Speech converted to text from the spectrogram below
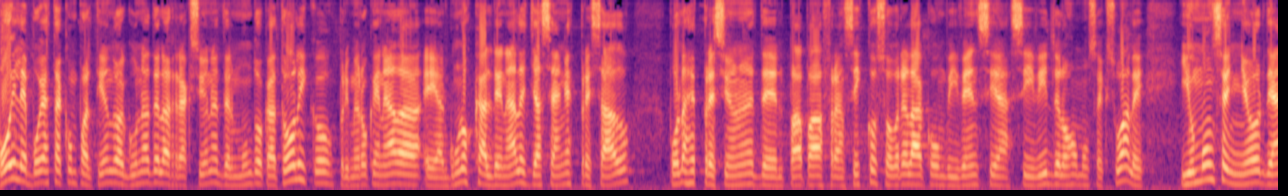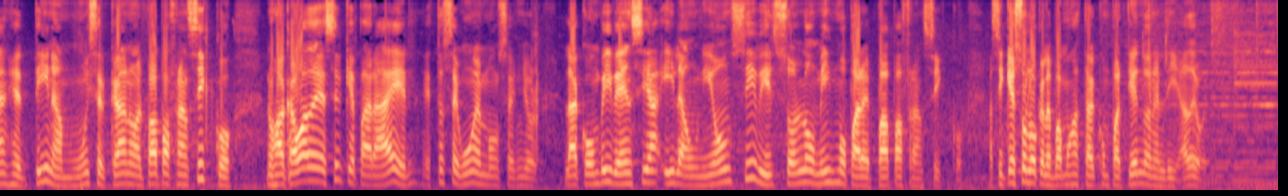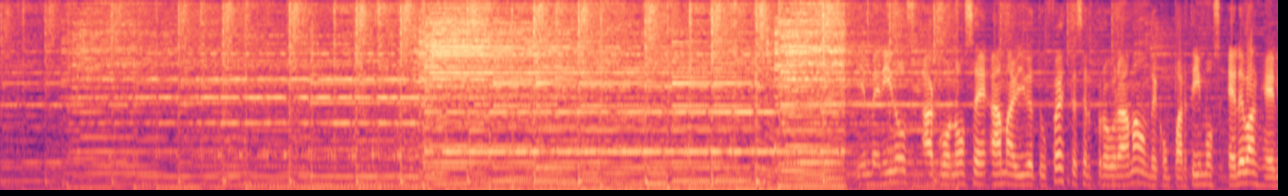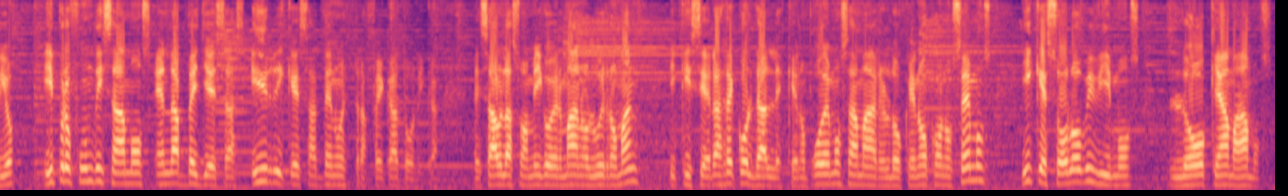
Hoy les voy a estar compartiendo algunas de las reacciones del mundo católico. Primero que nada, eh, algunos cardenales ya se han expresado por las expresiones del Papa Francisco sobre la convivencia civil de los homosexuales. Y un monseñor de Argentina, muy cercano al Papa Francisco, nos acaba de decir que para él, esto según el monseñor, la convivencia y la unión civil son lo mismo para el Papa Francisco. Así que eso es lo que les vamos a estar compartiendo en el día de hoy. a Conoce, Ama y Vive tu Fe. Este es el programa donde compartimos el Evangelio y profundizamos en las bellezas y riquezas de nuestra fe católica. Les habla su amigo y hermano Luis Román y quisiera recordarles que no podemos amar lo que no conocemos y que solo vivimos lo que amamos.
